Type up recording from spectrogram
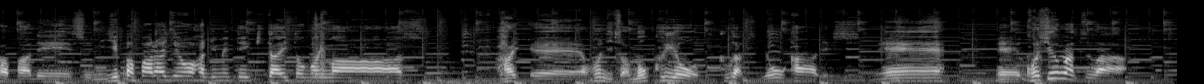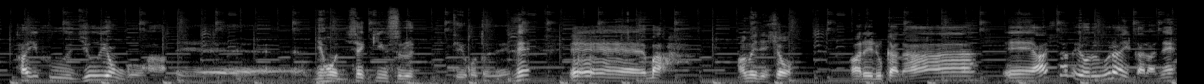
パパです。虹パパラジオを始めていきたいと思います。はい、えー、本日は木曜日9月8日ですね。えー、今週末は台風14号が、えー、日本に接近するっていうことでね、えー、まあ、雨でしょう。荒れるかなえー、明日の夜ぐらいからね、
